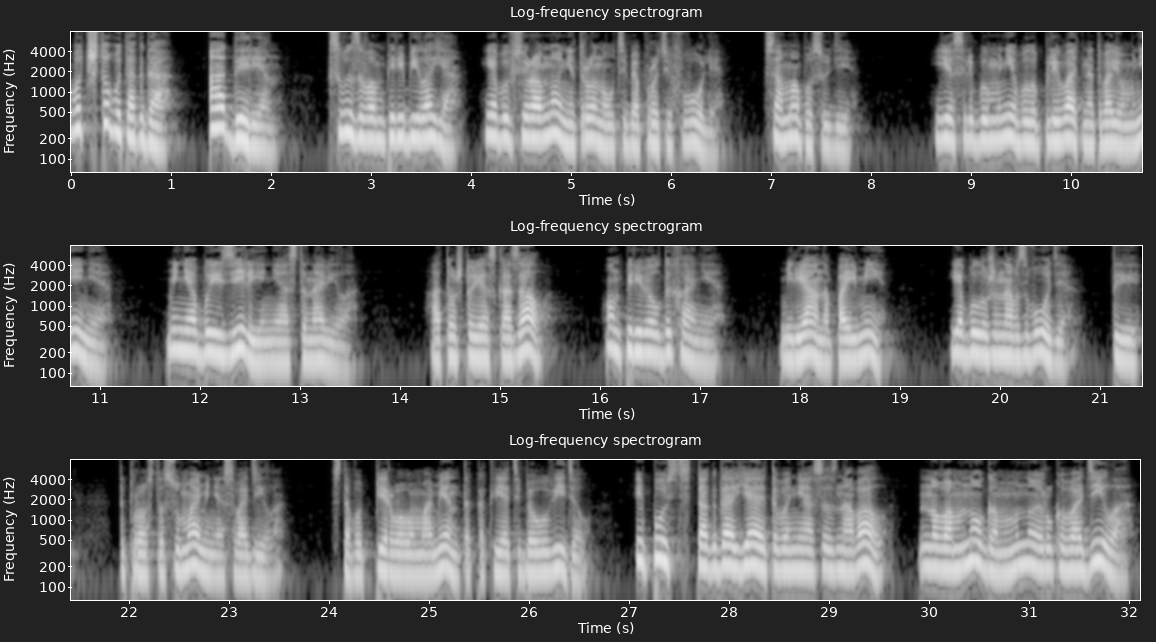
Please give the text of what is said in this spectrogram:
Вот что бы тогда? А, Дэриан? С вызовом перебила я. Я бы все равно не тронул тебя против воли. Сама посуди. Если бы мне было плевать на твое мнение, меня бы и зелье не остановило. А то, что я сказал, он перевел дыхание. Мириана, пойми, я был уже на взводе. Ты, ты просто с ума меня сводила. С того первого момента, как я тебя увидел. И пусть тогда я этого не осознавал, но во многом мной руководило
